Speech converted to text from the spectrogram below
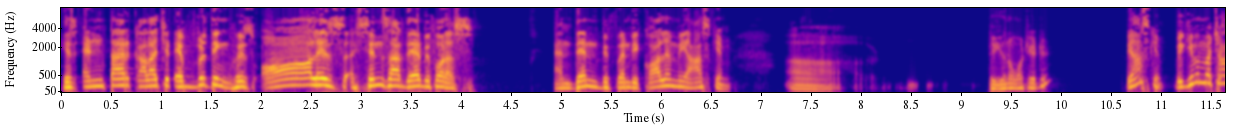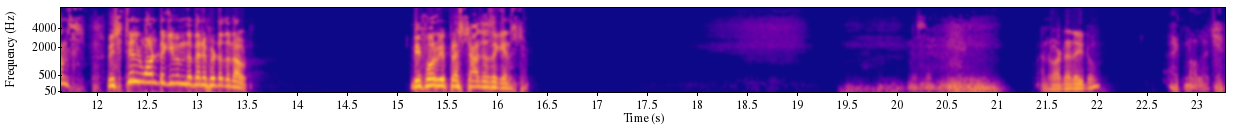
his entire kalachit, everything, his, all his sins are there before us. And then when we call him, we ask him, uh, do you know what you did? We ask him. We give him a chance. We still want to give him the benefit of the doubt. Before we press charges against him. And what did he do? Acknowledge.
